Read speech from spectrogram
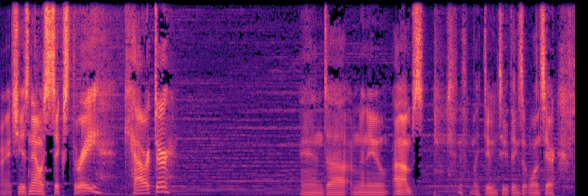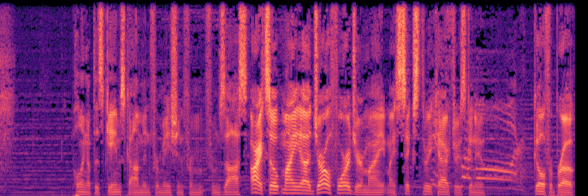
All right, she is now a six three character. And uh, I'm going to. I'm like doing two things at once here. Pulling up this Gamescom information from from Zos. All right, so my uh, Jeralt Forager, my my six three character, is going to go for broke,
